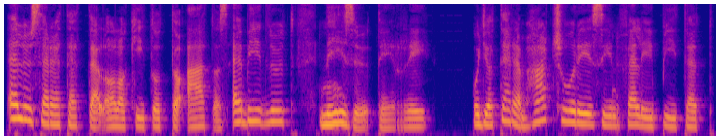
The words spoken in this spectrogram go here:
előszeretettel alakította át az ebédlőt nézőtérré, hogy a terem hátsó részén felépített,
